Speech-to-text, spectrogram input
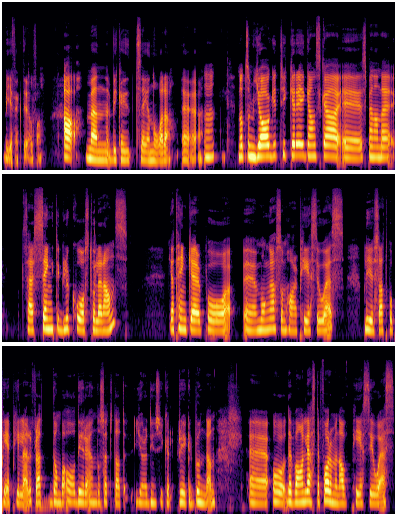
bieffekter i alla fall. Ja, Men vi kan ju säga några. Eh, något som jag tycker är ganska eh, spännande, så här sänkt glukostolerans. Jag tänker på eh, många som har PCOS blir ju satt på p-piller för att de bara åh det är det enda sättet att göra din cykel regelbunden. Eh, och den vanligaste formen av PCOS,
